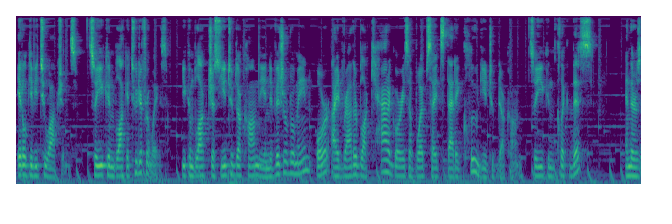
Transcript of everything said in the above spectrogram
it'll give you two options. So you can block it two different ways. You can block just youtube.com, the individual domain, or I'd rather block categories of websites that include youtube.com. So you can click this and there's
